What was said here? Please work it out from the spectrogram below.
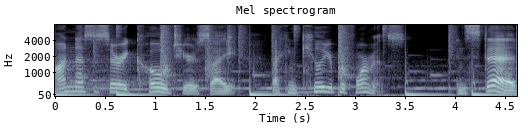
unnecessary code to your site that can kill your performance. Instead,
